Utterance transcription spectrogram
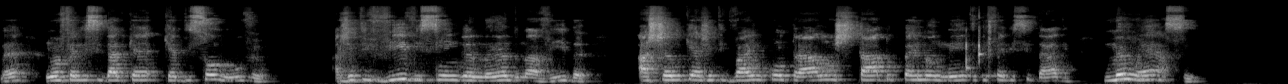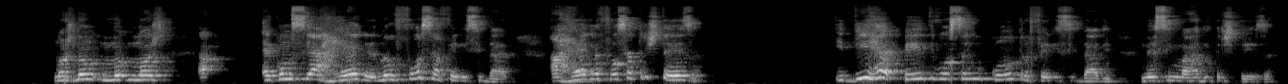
né? uma felicidade que é, que é dissolúvel. A gente vive se enganando na vida, achando que a gente vai encontrar um estado permanente de felicidade. Não é assim. Nós não, nós é como se a regra não fosse a felicidade, a regra fosse a tristeza. E de repente você encontra felicidade nesse mar de tristeza.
